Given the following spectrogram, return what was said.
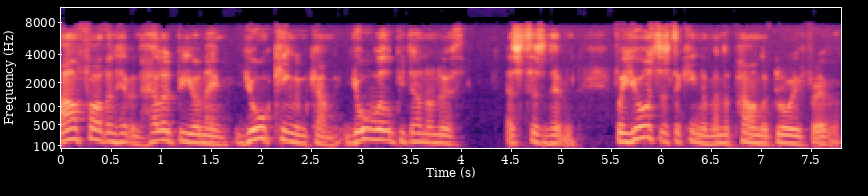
Our Father in heaven, hallowed be your name. Your kingdom come. Your will be done on earth as it is in heaven. For yours is the kingdom and the power and the glory forever.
